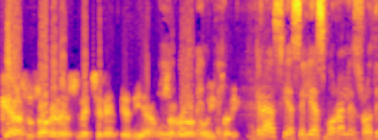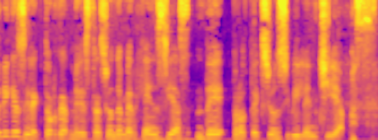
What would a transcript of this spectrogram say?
Queda sus órdenes, un excelente día. Un saludo a Gracias, Elías Morales Rodríguez, director de Administración de Emergencias de Protección Civil en Chiapas.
